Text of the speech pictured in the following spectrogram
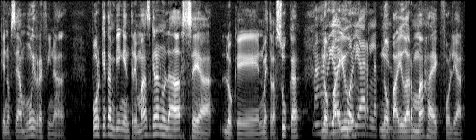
que no sea muy refinada. Porque también entre más granulada sea lo que nuestro azúcar, Más nos va, a a ayudar, la piel. nos va a ayudar más a exfoliar.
